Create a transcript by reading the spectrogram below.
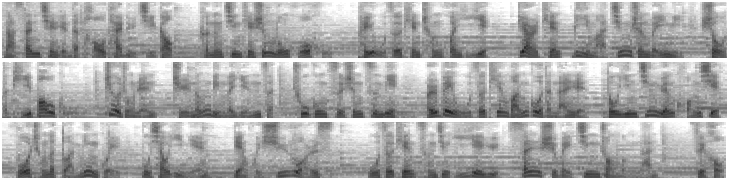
那三千人的淘汰率极高，可能今天生龙活虎陪武则天承欢一夜，第二天立马精神萎靡，瘦得皮包骨。这种人只能领了银子出宫自生自灭，而被武则天玩过的男人都因精元狂泻，活成了短命鬼，不消一年便会虚弱而死。武则天曾经一夜遇三十位精壮猛男，最后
